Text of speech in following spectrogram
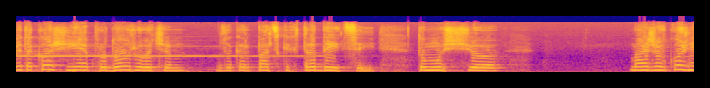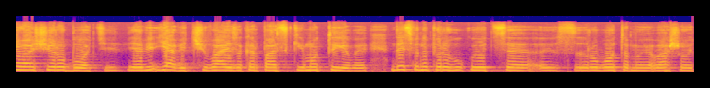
Ви також є продовжувачем закарпатських традицій, тому що майже в кожній вашій роботі я, ві- я відчуваю закарпатські мотиви. Десь вони перегукуються е, з роботами вашого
